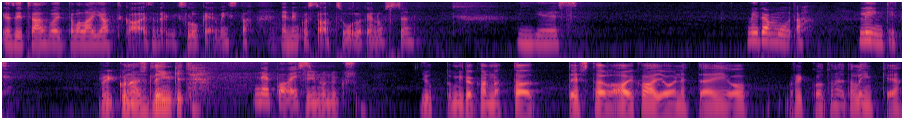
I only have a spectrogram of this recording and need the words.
ja sit sä voit tavallaan jatkaa esimerkiksi lukemista mm. ennen kuin sä oot sulkenut sen. Yes. Mitä muuta? Linkit. Rikkonaiset linkit. Ne pois. Siinä on yksi juttu, mikä kannattaa testailla aika ajoin, että ei ole rikkoutuneita linkkejä.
